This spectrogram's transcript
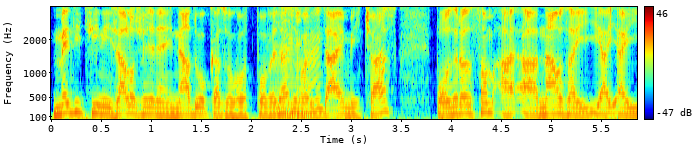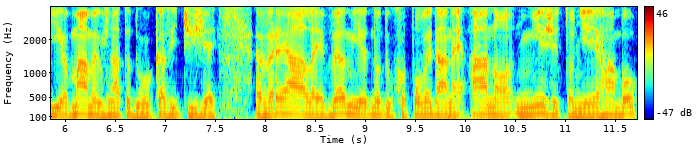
medicíny založenej na dôkazoch odpovedať. Mhm. Hovorím, daj mi čas. Pozrel som a, a naozaj aj, aj máme už na to dôkazy, čiže v reále veľmi jednoducho povedané, áno, nie, že to nie je hambou,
